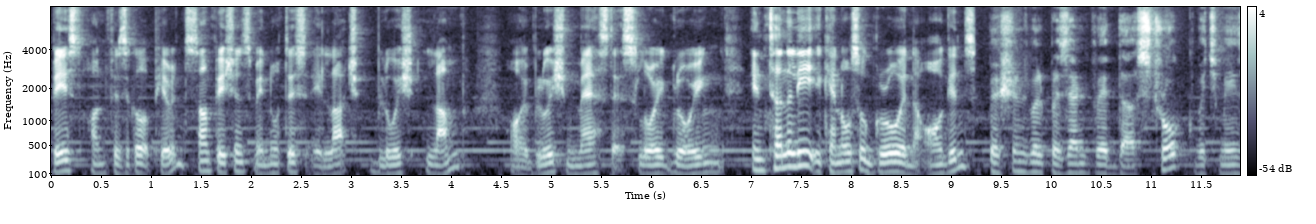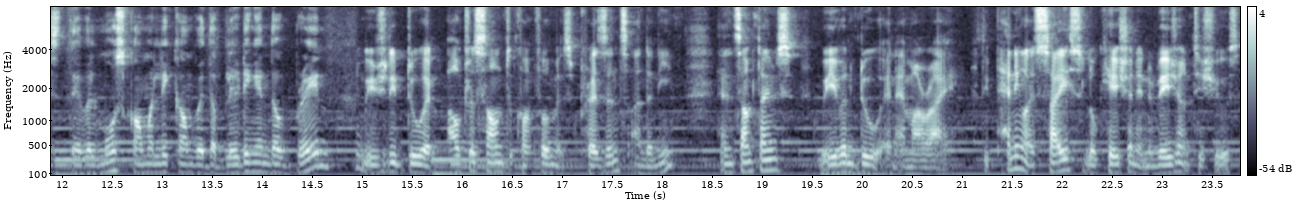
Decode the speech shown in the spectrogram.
based on physical appearance. Some patients may notice a large bluish lump or a bluish mass that's slowly growing. Internally, it can also grow in the organs. Patients will present with a stroke, which means they will most commonly come with the bleeding in the brain. We usually do an ultrasound to confirm its presence underneath, and sometimes we even do an MRI. Depending on its size, location, and invasion of tissues,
